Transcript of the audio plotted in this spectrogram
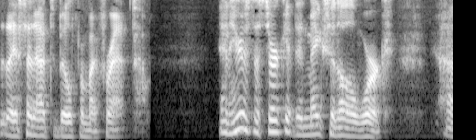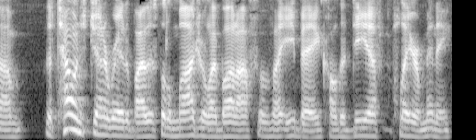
that I set out to build for my friend. And here's the circuit that makes it all work. Um, the tone's generated by this little module I bought off of uh, eBay called the DF Player Mini.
